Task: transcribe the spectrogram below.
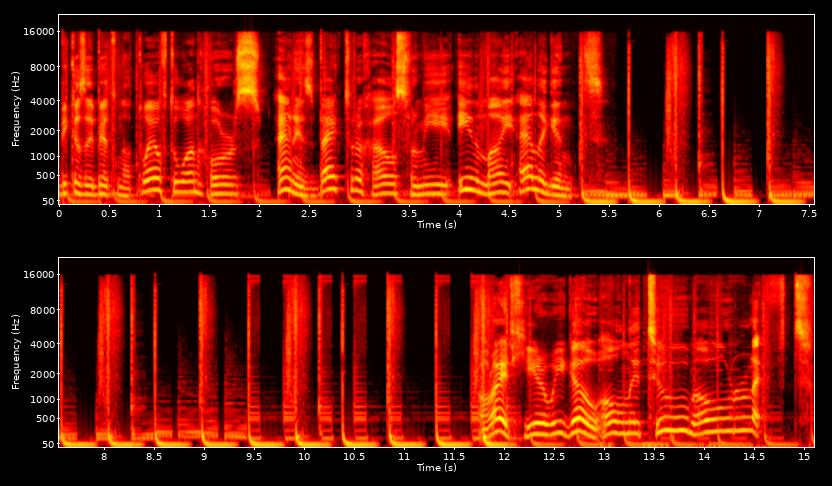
because I bet on a 12 to 1 horse and it's back to the house for me in my elegant. Alright, here we go, only two more left.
